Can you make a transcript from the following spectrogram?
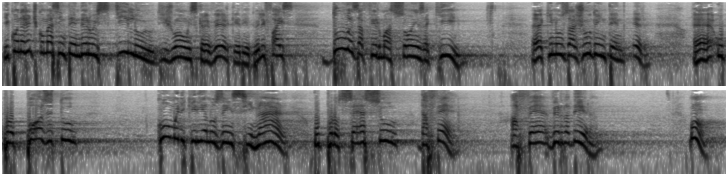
e quando a gente começa a entender o estilo de João escrever, querido, ele faz duas afirmações aqui é, que nos ajudam a entender é, o propósito, como ele queria nos ensinar o processo da fé, a fé verdadeira. Bom,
